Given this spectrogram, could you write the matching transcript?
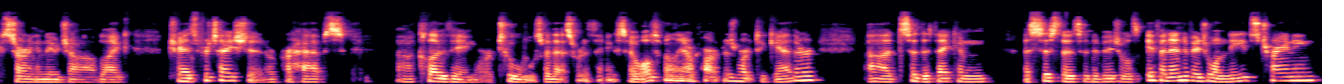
starting a new job, like transportation or perhaps uh, clothing or tools or that sort of thing. So ultimately, our partners work together uh, so that they can assist those individuals. If an individual needs training,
